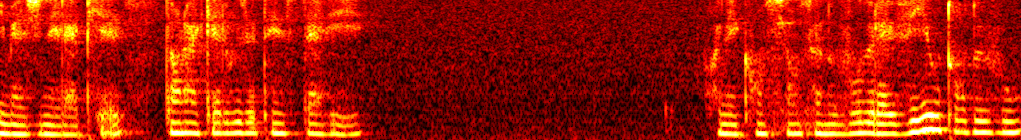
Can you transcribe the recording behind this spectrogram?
Imaginez la pièce dans laquelle vous êtes installé. Prenez conscience à nouveau de la vie autour de vous.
